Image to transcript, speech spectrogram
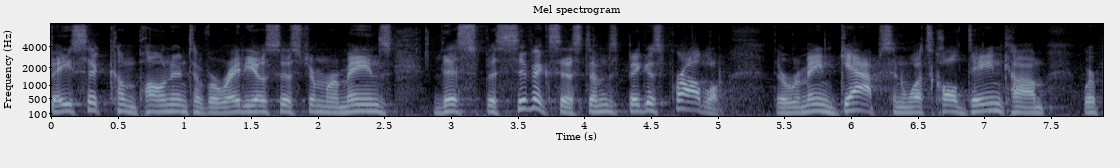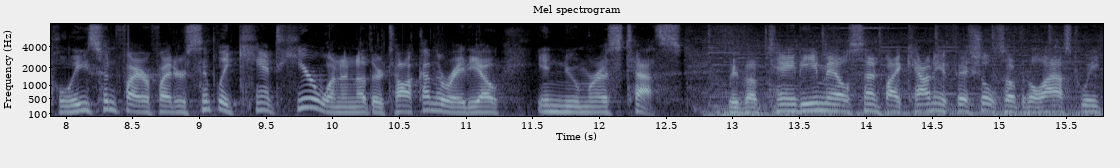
basic component of a radio system remains this specific system's biggest problem. There remain gaps in what's called DaneCom, where police and firefighters simply can't hear one another talk on the radio in numerous tests. We've obtained emails sent by county officials over the last week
